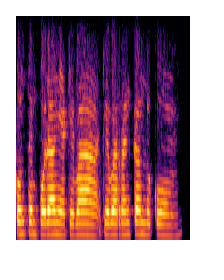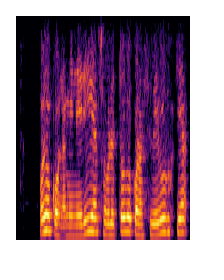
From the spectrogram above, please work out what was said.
contemporánea que va que va arrancando con bueno con la minería sobre todo con la siderurgia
